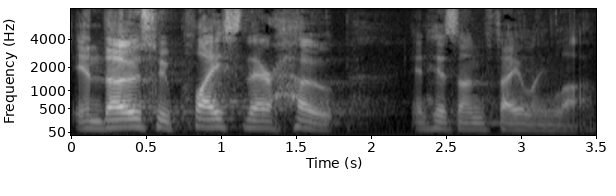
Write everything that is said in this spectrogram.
In those who place their hope in his unfailing love.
